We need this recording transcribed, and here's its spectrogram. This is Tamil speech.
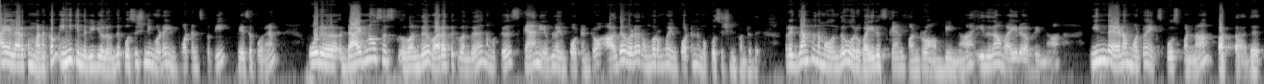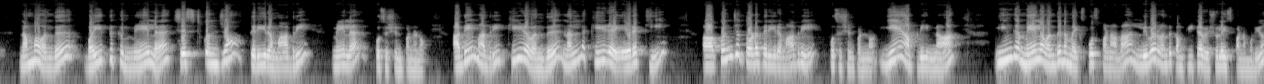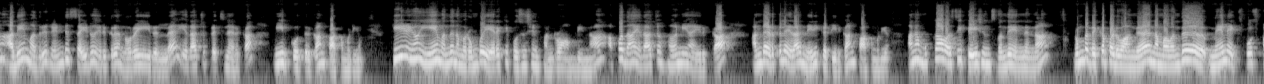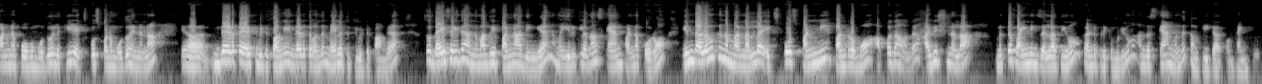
ஹாய் எல்லாருக்கும் வணக்கம். இன்னைக்கு இந்த வீடியோவில் வந்து பொசிஷனிங்கோட இம்பார்ட்டன்ஸ் பற்றி பேச போகிறேன் ஒரு டயக்னோசிஸ் வந்து வரத்துக்கு வந்து நமக்கு ஸ்கேன் எவ்வளோ இம்பார்ட்டண்ட்டோ அதை விட ரொம்ப ரொம்ப இம்பார்ட்டன்ட் நம்ம பொசிஷன் பண்ணுறது ஃபார் எக்ஸாம்பிள் நம்ம வந்து ஒரு வயிறு ஸ்கேன் பண்ணுறோம் அப்படின்னா இதுதான் வயிறு அப்படின்னா இந்த இடம் மட்டும் எக்ஸ்போஸ் பண்ணால் பத்தாது. நம்ம வந்து வயிற்றுக்கு மேலே செஸ்ட் கொஞ்சம் தெரிகிற மாதிரி மேலே பொசிஷன் பண்ணணும். அதே மாதிரி கீழே வந்து நல்ல கீழே இறக்கி கொஞ்சம் தொட தெரிகிற மாதிரி பொசிஷன் பண்ணணும். ஏன் அப்படின்னா இங்க மேல வந்து நம்ம எக்ஸ்போஸ் பண்ணாதான் லிவர் வந்து கம்ப்ளீட்டா விஷுவலைஸ் பண்ண முடியும். அதே மாதிரி ரெண்டு சைடும் இருக்கிற நுரையீரல்ல ஏதாச்சும் பிரச்சனை இருக்கா நீர் கோத்திருக்கான்னு பார்க்க முடியும். கீழேயும் ஏன் வந்து நம்ம ரொம்ப இறக்கி பொசிஷன் பண்றோம் அப்படின்னா அப்பதான் ஏதாச்சும் ஹேர்னியா இருக்கா அந்த இடத்துல ஏதாவது நெறி கட்டியிருக்கான்னு பார்க்க முடியும். ஆனா முக்காவாசி பேஷண்ட்ஸ் வந்து என்னன்னா ரொம்ப வெக்கப்படுவாங்க. நம்ம வந்து மேலே எக்ஸ்போஸ் பண்ண போகும்போதோ இல்லை கீழே எக்ஸ்போஸ் பண்ணும் போதோ என்னன்னா இந்த இடத்த இறக்கி விட்டுப்பாங்க இந்த இடத்த வந்து மேலே தூக்கி விட்டுப்பாங்க. ஸோ தயவுசெய்து அந்த மாதிரி பண்ணாதீங்க. நம்ம இருட்டில் தான் ஸ்கேன் பண்ண போகிறோம் எந்த அளவுக்கு நம்ம நல்லா எக்ஸ்போஸ் பண்ணி பண்ணுறோமோ அப்போ தான் வந்து அடிஷ்னலாக மற்ற ஃபைண்டிங்ஸ் எல்லாத்தையும் கண்டுபிடிக்க முடியும். அந்த ஸ்கேன் வந்து கம்ப்ளீட்டாக இருக்கும். தேங்க்யூ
